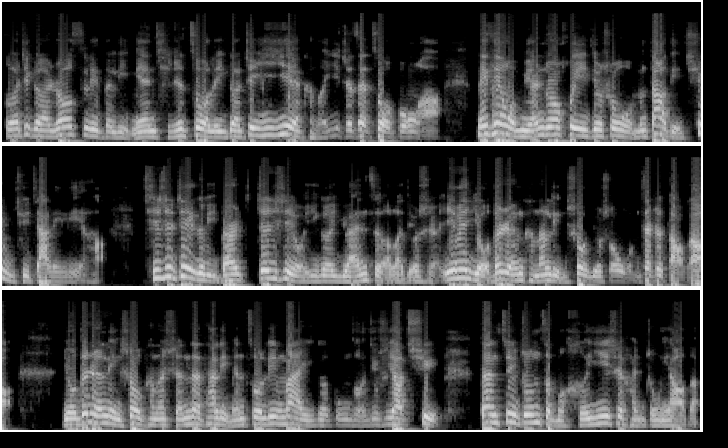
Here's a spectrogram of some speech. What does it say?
和这个 Rosalie 的里面，其实做了一个这一夜可能一直在做工啊。那天我们圆桌会议就说，我们到底去不去加利利哈？其实这个里边真是有一个原则了，就是因为有的人可能领受就说我们在这祷告。有的人领受可能神在他里面做另外一个工作，就是要去，但最终怎么合一是很重要的。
